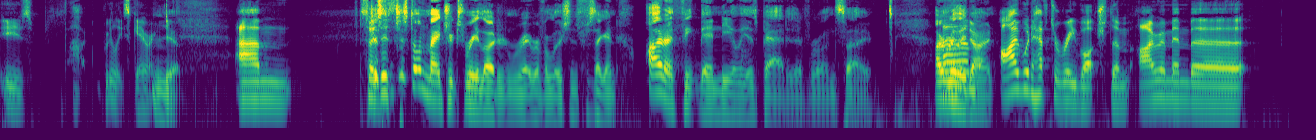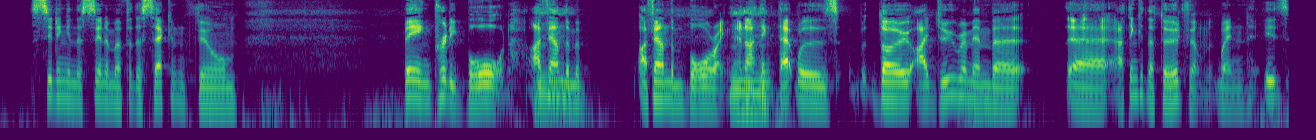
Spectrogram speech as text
is fuck, really scary. Yeah. Um. So just, this, just on Matrix Reloaded and Re- Revolutions for a second, I don't think they're nearly as bad as everyone say. I really Um, don't. I would have to rewatch them. I remember sitting in the cinema for the second film, being pretty bored. I Mm. found them, I found them boring, and I Mm. think that was. Though I do remember, uh, I think in the third film when is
